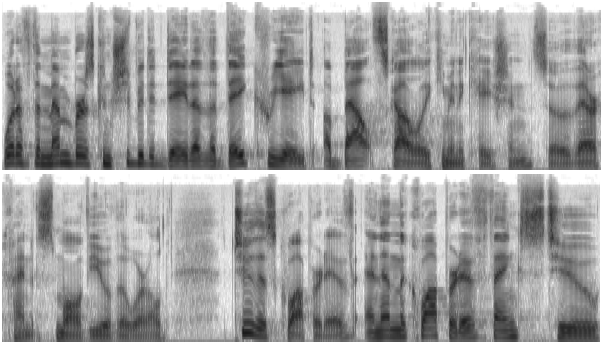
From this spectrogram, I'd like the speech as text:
What if the members contributed data that they create about scholarly communication, so their kind of small view of the world, to this cooperative, and then the cooperative, thanks to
